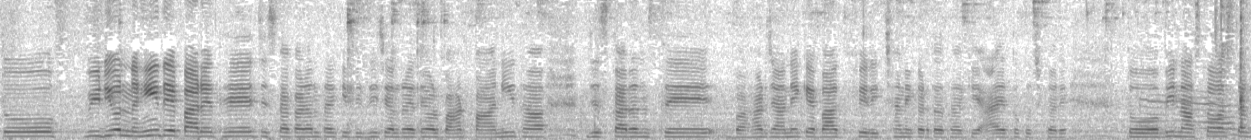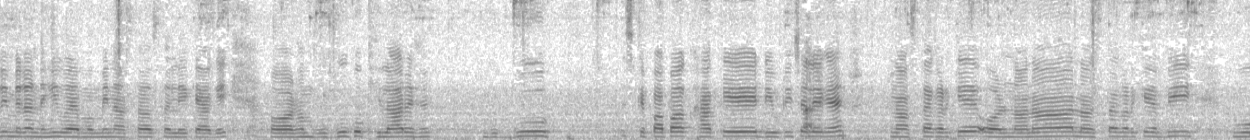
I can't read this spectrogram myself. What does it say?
तो वीडियो नहीं दे पा रहे थे जिसका कारण था कि बिज़ी चल रहे थे और बाहर पानी था जिस कारण से बाहर जाने के बाद फिर इच्छा नहीं करता था कि आए तो कुछ करे तो अभी नाश्ता वास्ता भी मेरा नहीं हुआ है मम्मी नाश्ता वास्ता लेके आ गई और हम बुग्गू को खिला रहे हैं बुग्गू इसके पापा खा के ड्यूटी चले गए नाश्ता करके और नाना नाश्ता करके अभी वो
